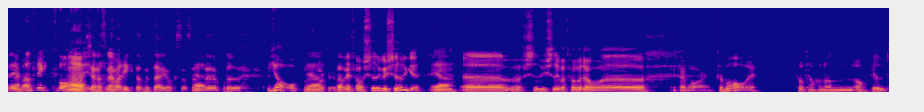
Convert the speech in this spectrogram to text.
Det är man inte riktigt van vid. Kändes som den var riktad mot dig också så Ja. att eh, får du... Ja. Ja. Vad vi får 2020? Ja. Uh, 2020, vad får vi då? Eh, I februari. februari? Får kanske någon, åh gud.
